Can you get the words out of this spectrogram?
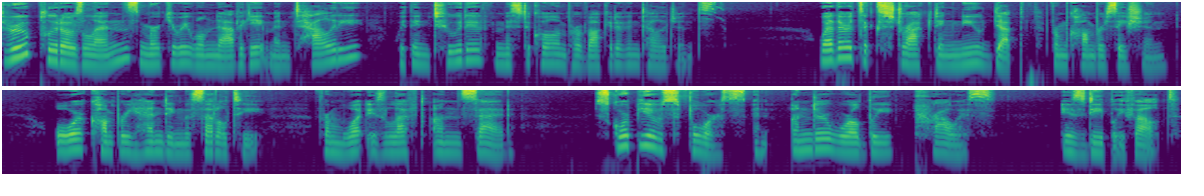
Through Pluto's lens, Mercury will navigate mentality with intuitive, mystical, and provocative intelligence. Whether it's extracting new depth from conversation or comprehending the subtlety from what is left unsaid, Scorpio's force and underworldly prowess is deeply felt.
